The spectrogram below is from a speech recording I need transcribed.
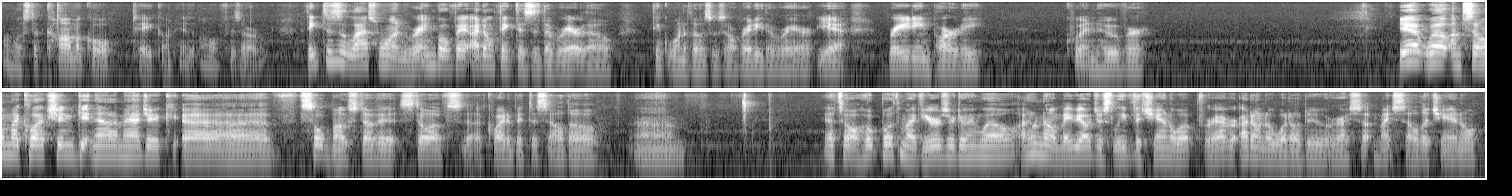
Almost a comical take on his all of his art. I think this is the last one. Rainbow Vale. I don't think this is the rare though. I think one of those was already the rare. Yeah, Raiding Party, Quinton Hoover. Yeah, well, I'm selling my collection, getting out of Magic. Uh, sold most of it. Still have uh, quite a bit to sell, though. Um, that's all. Hope both my viewers are doing well. I don't know. Maybe I'll just leave the channel up forever. I don't know what I'll do, or I might sell the channel.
